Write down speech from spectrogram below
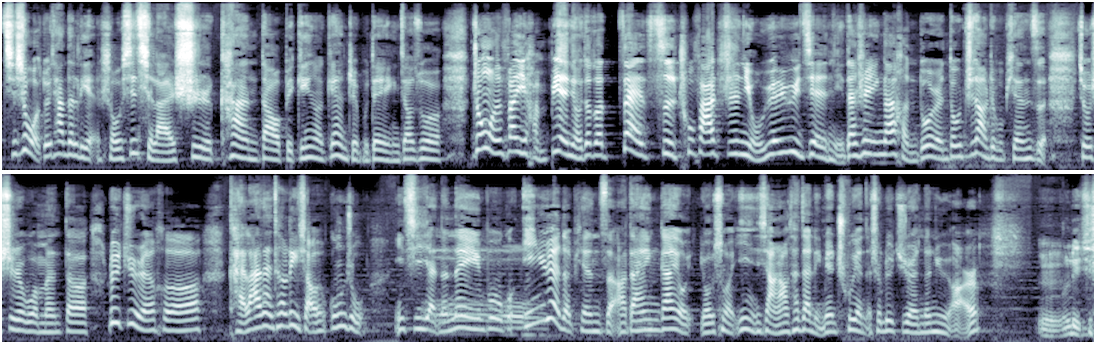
其实我对他的脸熟悉起来是看到《Begin Again》这部电影，叫做中文翻译很别扭，叫做《再次出发之纽约遇见你》。但是应该很多人都知道这部片子，就是我们的绿巨人和凯拉奈特利小公主一起演的那一部音乐的片子啊，大家应该有有所印象。然后他在里面出演的是绿巨人的女儿。嗯，绿巨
